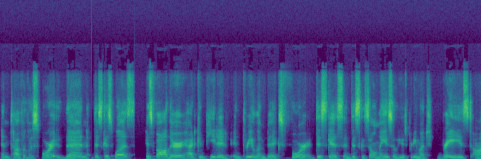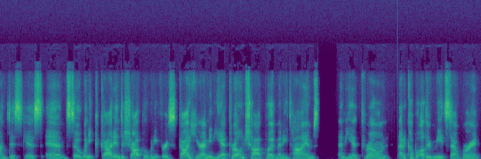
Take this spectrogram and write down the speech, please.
and tough of a sport than discus was his father had competed in three Olympics for discus and discus only. So he was pretty much raised on discus. And so when he got into shot put, when he first got here, I mean, he had thrown shot put many times and he had thrown at a couple other meets that weren't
